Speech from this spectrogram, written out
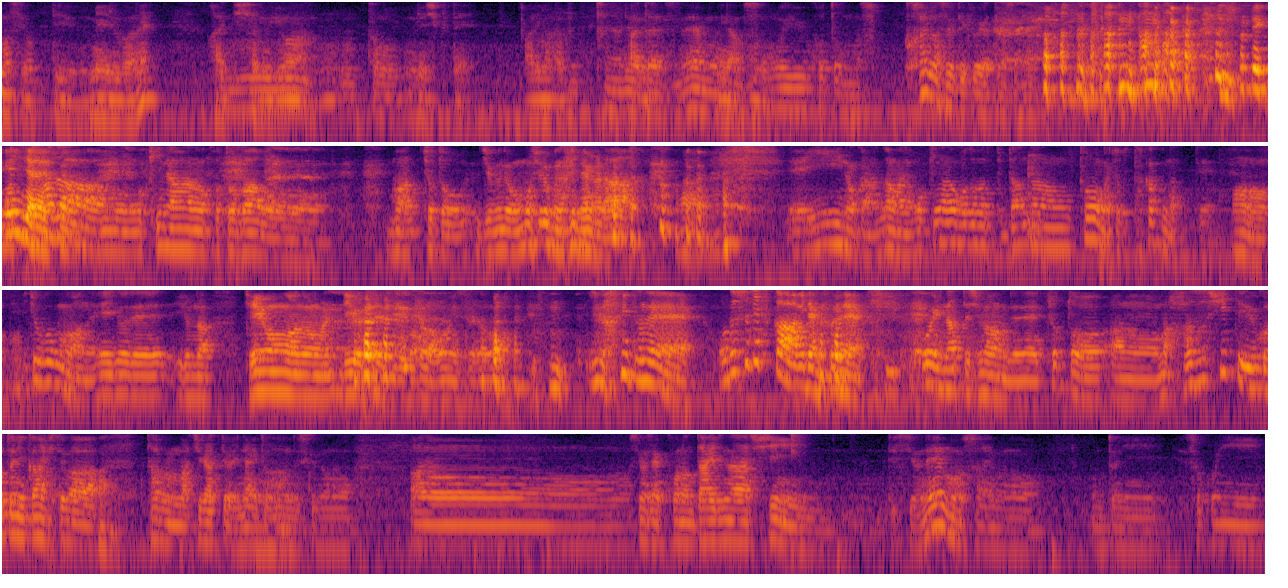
ますよっていうメールがね返ってきた時は本当に嬉しくてありがたくて。本当にありがたいですね。もうそういうこともすっかり忘れて今日やってましたね。それがいいんじゃないですただか。もう沖縄の言葉をまあちょっと自分で面白くなりながらえいいのかな。なんかね沖縄の言葉ってだんだんトーンがちょっと高くなって。うん一応僕もあの営業でいろんな低音をあの利用したりすることが多いんですけども 意外とね「お留守ですか?」みたいなね 声になってしまうんでねちょっとあの、まあ、外しっていうことに関しては、はい。多分間違ってはいないと思うんですけどもあのすいませんこの大事なシーンですよねもう最後の本当にそこに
